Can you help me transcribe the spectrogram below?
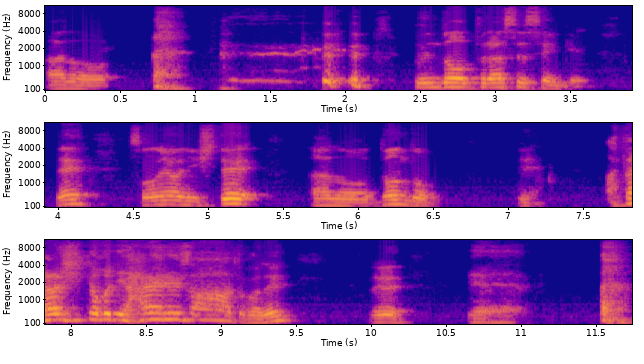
あの、運動プラス宣言、ね、そのようにして、あのどんどん、ね、新しいとこに入るぞとかね、ね。えー、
